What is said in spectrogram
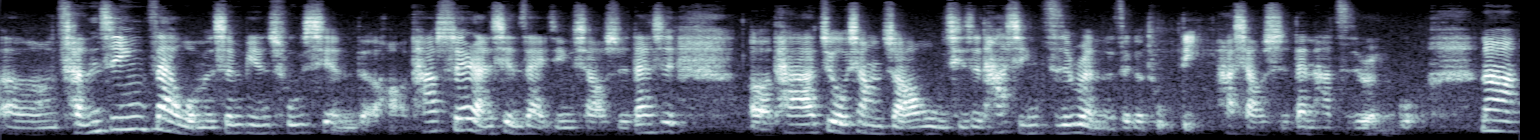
呃曾经在我们身边出现的哈，它虽然现在已经消失，但是。呃，它就像朝雾，其实它新滋润了这个土地，它消失，但它滋润过。那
